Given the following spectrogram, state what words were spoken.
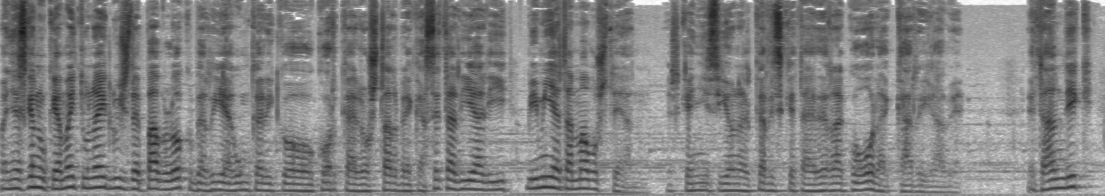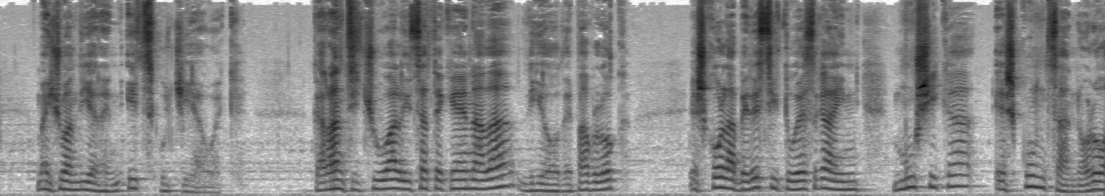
Baina ez genuke amaitu nahi Luis de Pablok berria egunkariko korka erostarbe kazetariari 2008an, eskaini zion elkarrizketa ederrako gora ekarri gabe. Eta handik, maizu handiaren hitz gutxi hauek. Garantzitsua litzatekeena da, dio de Pablok, eskola berezitu ez gain musika eskuntzan oro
